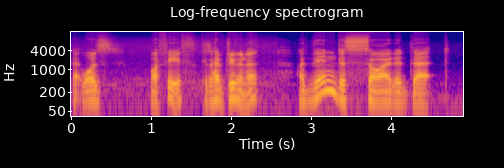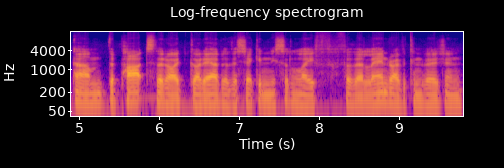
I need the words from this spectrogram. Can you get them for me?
that was my fifth because I have driven it. I then decided that um, the parts that I'd got out of the second Nissan Leaf for the Land Rover conversion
